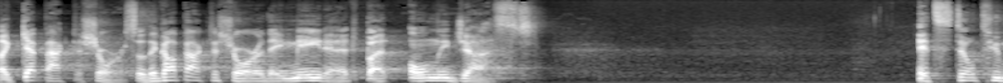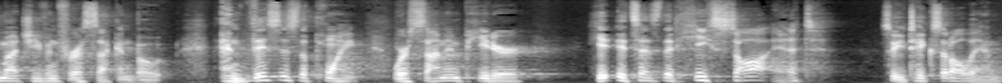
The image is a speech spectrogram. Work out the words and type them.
Like, get back to shore. So they got back to shore, they made it, but only just. It's still too much even for a second boat. And this is the point where Simon Peter, he, it says that he saw it, so he takes it all in.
